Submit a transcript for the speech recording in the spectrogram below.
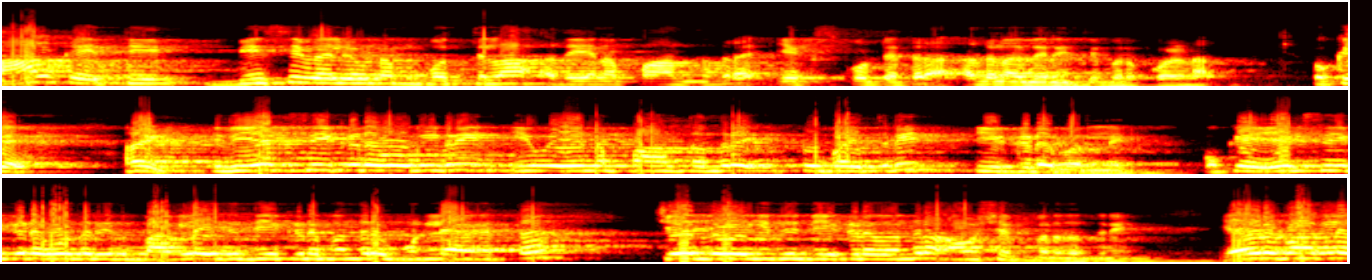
ನಾಲ್ಕು ಐತಿ. ಬಿ ಸಿ ವ್ಯಾಲ್ಯೂ ನಮ್ಗೆ ಗೊತ್ತಿಲ್ಲ. ಅದೇನಪ್ಪಾ ಅಂತಂದ್ರೆ ಎಕ್ಸ್ ಕೊಟ್ಟಿದ್ರ, ಅದನ್ನ ಅದೇ ರೀತಿ ಬರ್ಕೊಳ್ಳೋಣ. ಓಕೆ ರೈಟ್ ಇದು ಎಕ್ಸ್ ಈ ಕಡೆ ಹೋಗ್ಲಿ ಇವು ಏನಪ್ಪಾ ಅಂತಂದ್ರೆ ಟು ಬೈ ತ್ರೀ ಈ ಕಡೆ ಬರ್ಲಿ. ಓಕೆ ಎಕ್ಸ್ ಈ ಕಡೆ ಹೋದ್ರೆ ಇದು ಬಾಗ್ಲೆ ಇದ್ದಿದ್ದು ಈ ಕಡೆ ಬಂದ್ರೆ ಮುಳ್ಳೆ ಆಗತ್ತ? ಛೇದ ಹೋಗಿದ್ದು ಈ ಕಡೆ ಬಂದ್ರೆ ಅವಶ್ಯಕ ಬರ್ತದ್ರಿ ಎರಡು ಬಾಗ್ಲೆ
